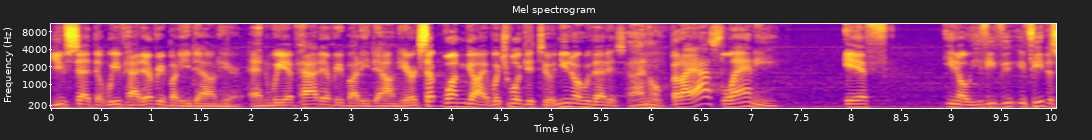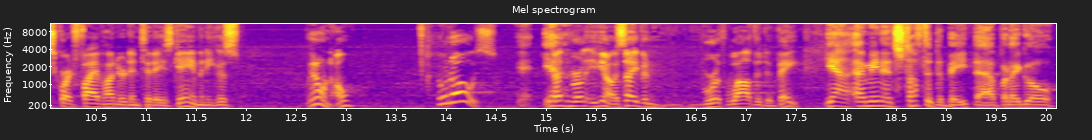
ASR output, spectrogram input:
you said that we've had everybody down here, and we have had everybody down here except one guy, which we'll get to, and you know who that is. I know. But I asked Lanny if, you know, if he, if he'd have scored 500 in today's game, and he goes, "We don't know. Who knows? Yeah. Doesn't really, you know, it's not even worthwhile to debate. Yeah, I mean, it's tough to debate that, but I go,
